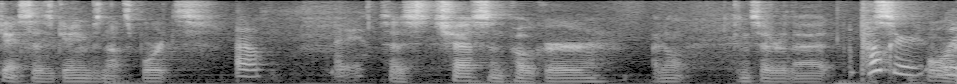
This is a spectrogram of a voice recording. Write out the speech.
it says games, not sports. Oh, okay. It says chess and poker. I don't consider that Poker, sport,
